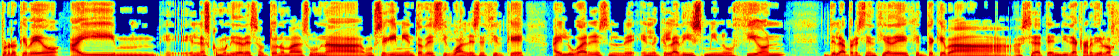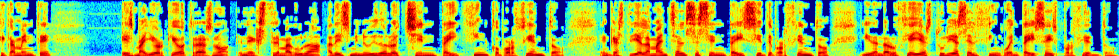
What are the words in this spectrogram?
Por lo que veo, hay mm, en las comunidades autónomas una, un seguimiento desigual, es decir, que hay lugares en los que la disminución de la presencia de gente que va a ser atendida cardiológicamente es mayor que otras, ¿no? En Extremadura ha disminuido el 85%, en Castilla-La Mancha el 67% y en Andalucía y Asturias el 56%.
